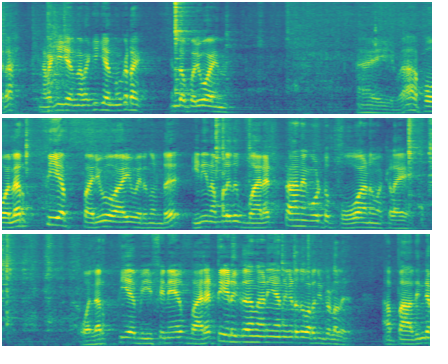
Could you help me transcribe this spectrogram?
എടാ നിളക്കിക്ക നിളക്കിക്ക നോക്കട്ടെ. എന്താ പരുവായെന്ന് പുലർത്തിയ പരുവമായി വരുന്നുണ്ട്. ഇനി നമ്മളിത് വരട്ടാൻ അങ്ങോട്ട് പോവാണ് മക്കളെ. പുലർത്തിയ ബീഫിനെ വരട്ടിയെടുക്കുക എന്നാണ് ഞാൻ നിങ്ങളത് പറഞ്ഞിട്ടുള്ളത്. അപ്പം അതിന്റെ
